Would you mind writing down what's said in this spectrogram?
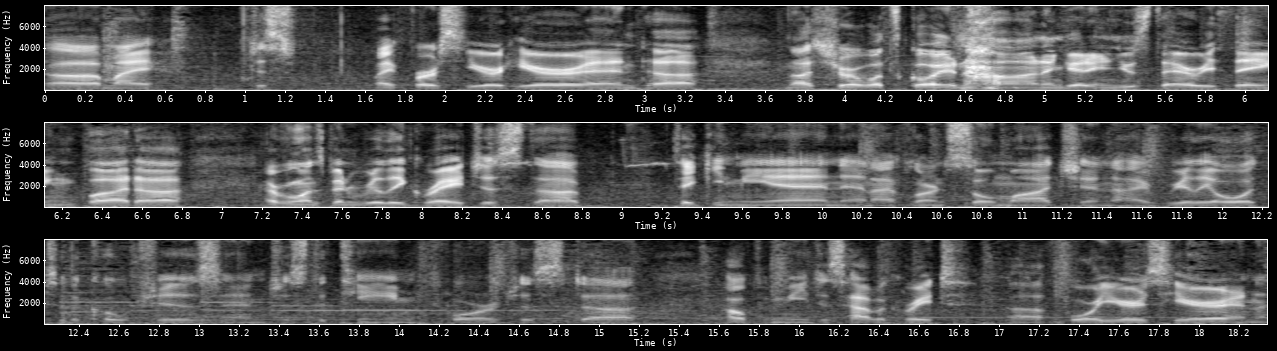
uh, my just my first year here and uh, not sure what's going on and getting used to everything, but uh, everyone's been really great just uh, taking me in and I've learned so much and I really owe it to the coaches and just the team for just uh, helping me just have a great uh, four years here and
